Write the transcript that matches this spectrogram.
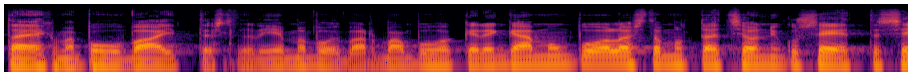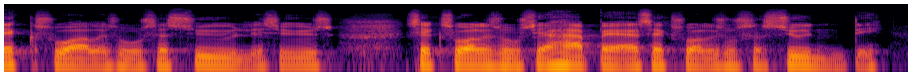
tai ehkä mä puhun vaan itsestä, niin en mä voi varmaan puhua kenenkään mun puolesta, mutta että se on niinku se, että seksuaalisuus ja syyllisyys, seksuaalisuus ja häpeä ja seksuaalisuus ja synti –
